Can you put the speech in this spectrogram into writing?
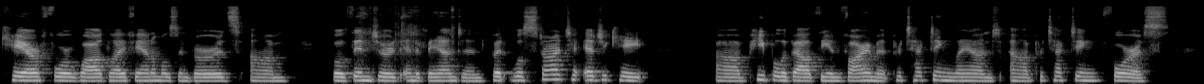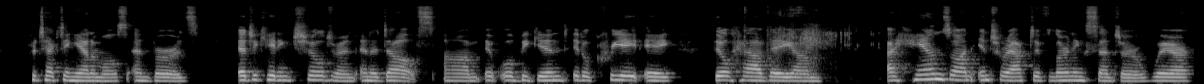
care for wildlife, animals, and birds, um, both injured and abandoned, but will start to educate uh, people about the environment, protecting land, uh, protecting forests, protecting animals and birds, educating children and adults. Um, it will begin, it'll create a, they'll have a, um, a hands-on interactive learning center where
